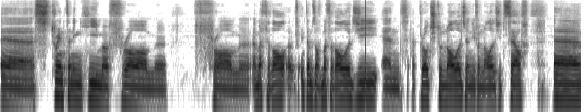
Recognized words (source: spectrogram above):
uh, strengthening HEMA from uh, from uh, a methodol in terms of methodology and approach to knowledge and even knowledge itself uh,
